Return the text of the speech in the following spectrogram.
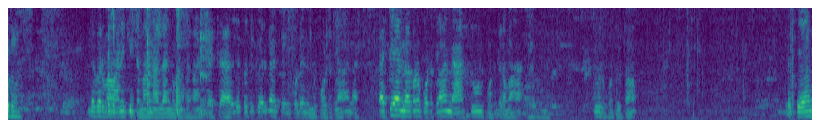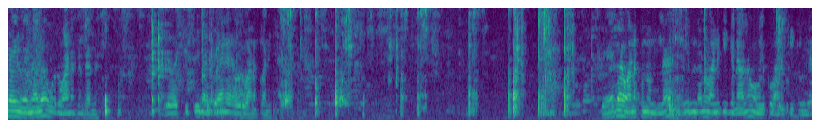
சொல்லுங்கள் இந்த பெருமா வணக்கிட்டம்மா. நல்லா அங்கே அதில் கொஞ்சம் பெருங்காயத்தூள் கூட நீங்கள் போட்டுக்கலாம். நான் கட்டியாக இருந்தால் கூட போட்டுக்கலாம். நான் தூள் போட்டுக்கிறேம்மா. தூள் போட்டுக்கிட்டோம். இந்த தேங்காய் வேணாலும் ஒரு வணக்கம் தானே இதை வச்சுட்டு நான் தேங்காய் ஒரு வணக்கம் வணக்கிட்டேன் தேங்காய் வணக்கணும் இல்லை இருந்தாலும் வணக்கிக்கினாலும் உங்களுக்கு வணக்கிக்குங்க.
